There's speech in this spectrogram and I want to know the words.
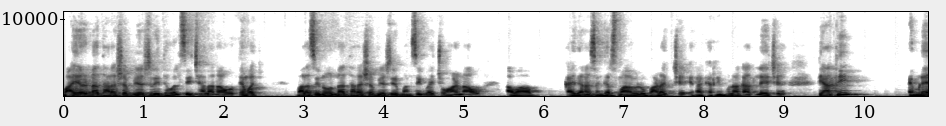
બાયડના ધારાસભ્ય શ્રી ધવલસિંહ ઝાલાનાઓ તેમજ બાલાસિનોરના ધારાસભ્ય શ્રી માનસિંહભાઈ ચૌહાણનાઓ આવા કાયદાના સંઘર્ષમાં આવેલું બાળક છે, એના ઘરની મુલાકાત લે છે. ત્યાંથી એમણે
